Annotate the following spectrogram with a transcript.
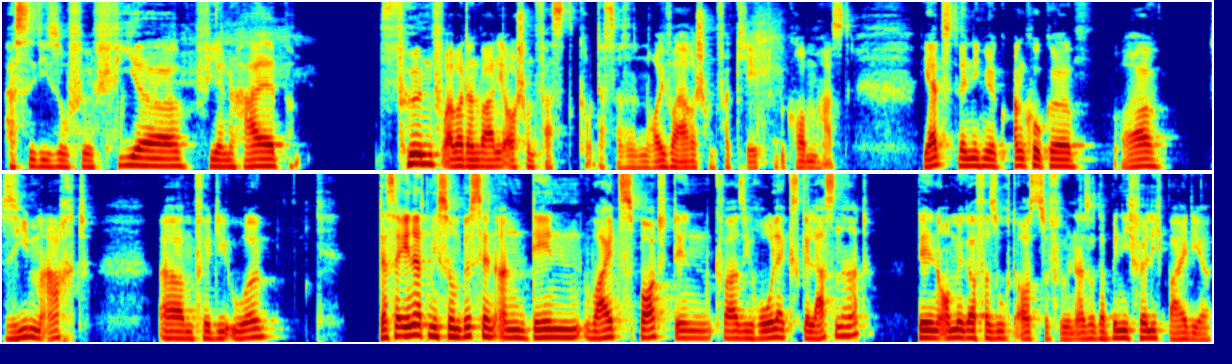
hast du die so für vier, viereinhalb, fünf, aber dann war die auch schon fast, das was eine Neuware schon verklebt bekommen hast. Jetzt, wenn ich mir angucke, oh, 7, 8 ähm, für die Uhr. Das erinnert mich so ein bisschen an den White Spot, den quasi Rolex gelassen hat, den Omega versucht auszufüllen. Also da bin ich völlig bei dir.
